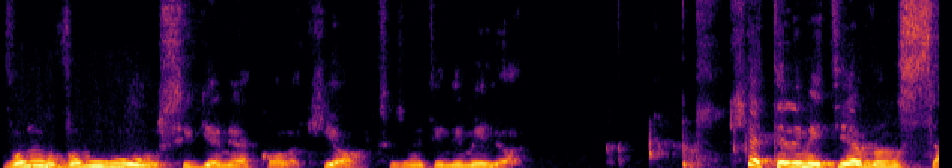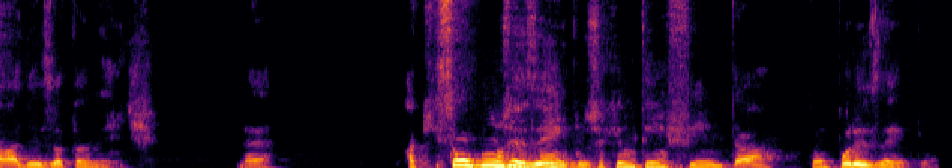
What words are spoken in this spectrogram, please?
Vamos, vamos seguir a minha cola aqui, ó, vocês vão entender melhor. O que é telemetria avançada exatamente? Né? Aqui são alguns exemplos, isso aqui não tem fim, tá? Então, por exemplo,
